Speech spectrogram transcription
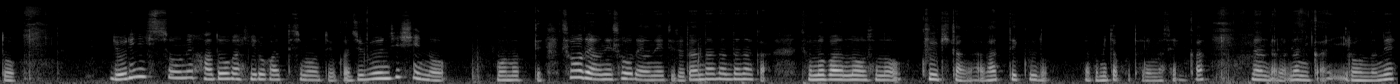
とより一層ね波動が広がってしまうというか自分自身のものってそうだよねそうだよねって言うとだんだんだんだんなんかその場のその空気感が上がっていくのなんか見たことありませんか？なんだろう何かいろんなね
